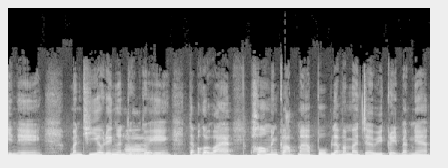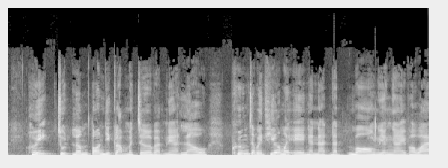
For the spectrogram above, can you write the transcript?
กินเอง มันเที่ยวด้วยเงินของใช่ตัวเอง แต่ปรากฏว่าพอมันกลับมาปุ๊บแล้วมันมาเจอวิกฤตแบบเนี้ย เฮ้ยจุดเริ่มต้นที่กลับมาเจอแบบเนี้ยแล้วเพิ่งจะไปเที่ยวมาเองอะนัดนัดมองยังไง เพราะว่า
